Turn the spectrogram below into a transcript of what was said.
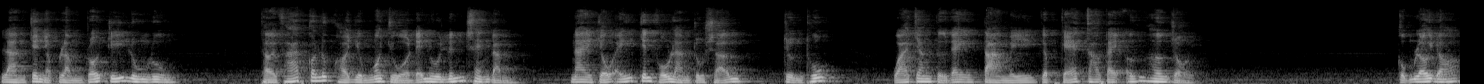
Làm cho nhọc lòng rối trí luôn luôn. Thời Pháp có lúc họ dùng ngôi chùa để nuôi lính sen đầm. Nay chỗ ấy chính phủ làm trụ sở, trường thuốc. Quả chăng từ đây tà mị gặp kẻ cao tay ấn hơn rồi? Cũng lối đó,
